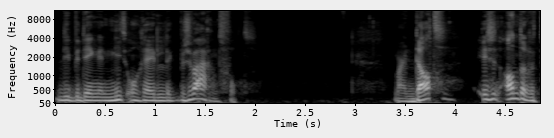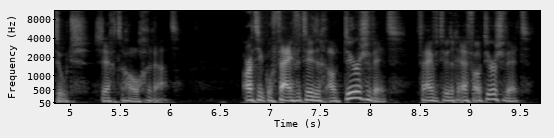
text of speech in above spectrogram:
die bedingen niet onredelijk bezwarend vond. Maar dat is een andere toets, zegt de Hoge Raad. Artikel 25 auteurswet, 25f auteurswet,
